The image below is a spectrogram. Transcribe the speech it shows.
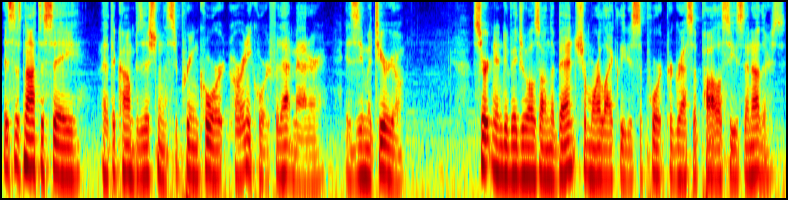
This is not to say that the composition of the Supreme Court, or any court for that matter, is immaterial. Certain individuals on the bench are more likely to support progressive policies than others.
